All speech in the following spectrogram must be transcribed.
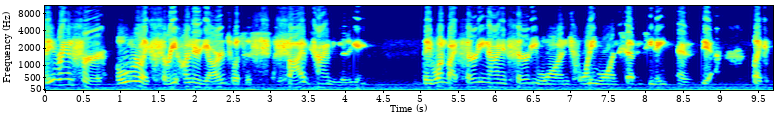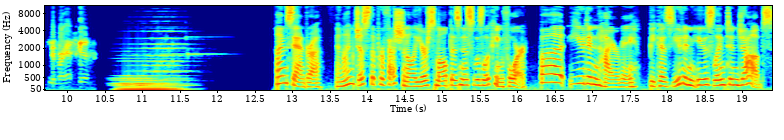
they ran for over like 300 yards, which is five times in this game. They won by 39, 31, 21, 17, 8, and yeah. Like Nebraska, I'm Sandra, and I'm just the professional your small business was looking for. But you didn't hire me because you didn't use LinkedIn jobs.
